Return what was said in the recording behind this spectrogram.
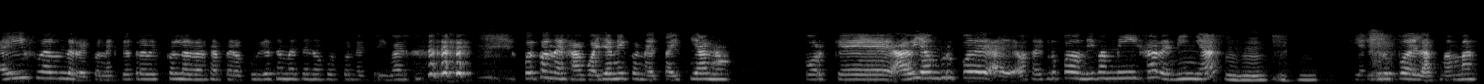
Ahí fue donde reconecté otra vez con la danza, pero curiosamente no fue con el tribal. fue con el hawaiano y con el taitiano. Porque había un grupo de, o sea, el grupo donde iba mi hija de niña y el grupo de las mamás.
